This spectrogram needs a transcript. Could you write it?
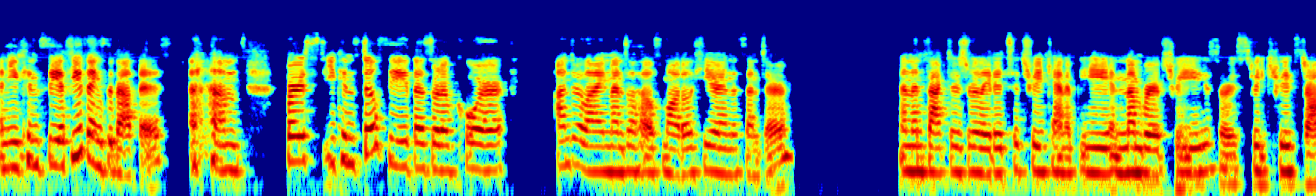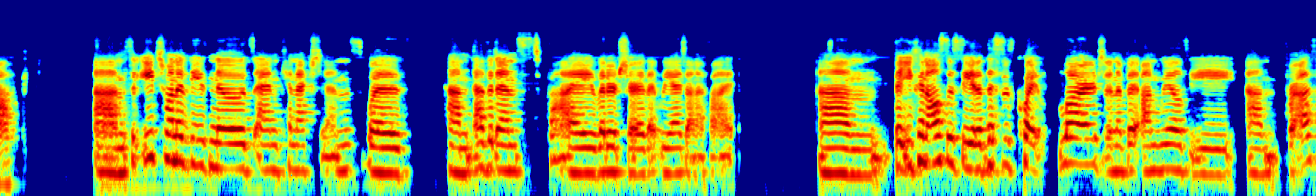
And you can see a few things about this. Um, first, you can still see the sort of core underlying mental health model here in the center. And then factors related to tree canopy and number of trees or street tree stock. Um, so each one of these nodes and connections was um, evidenced by literature that we identified. Um, but you can also see that this is quite large and a bit unwieldy um, for us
